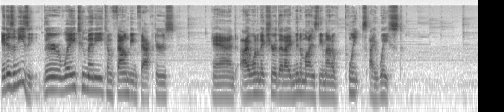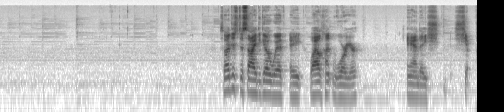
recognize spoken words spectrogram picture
it isn't easy. There are way too many confounding factors and I want to make sure that I minimize the amount of points I waste. So I just decided to go with a Wild Hunt Warrior and a sh ship.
